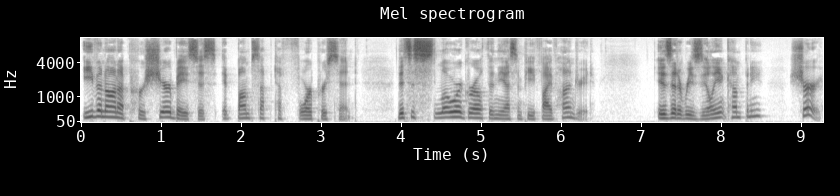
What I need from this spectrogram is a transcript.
Even on a per share basis, it bumps up to 4%. This is slower growth than the S&P 500. Is it a resilient company? Sure.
